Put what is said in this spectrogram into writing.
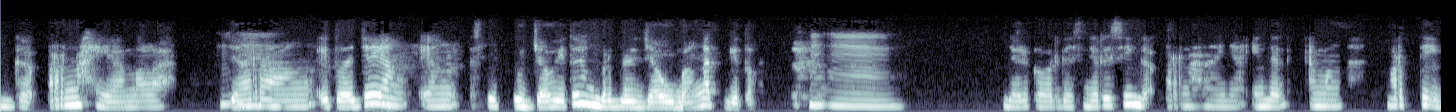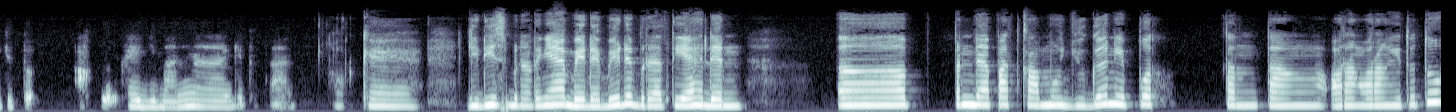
nggak pernah ya malah hmm. jarang. Itu aja yang yang sepupu jauh itu yang berbeda jauh banget gitu. Hmm. Dari keluarga sendiri sih nggak pernah nanyain dan emang ngerti gitu aku kayak gimana gitu kan. Oke, jadi sebenarnya beda-beda berarti ya dan uh, pendapat kamu juga nih Put tentang orang-orang itu tuh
